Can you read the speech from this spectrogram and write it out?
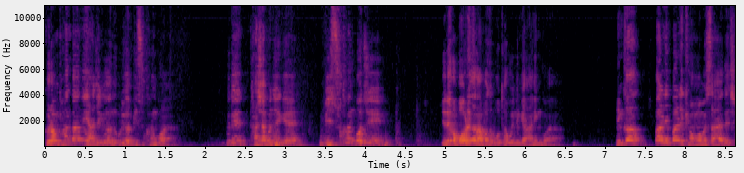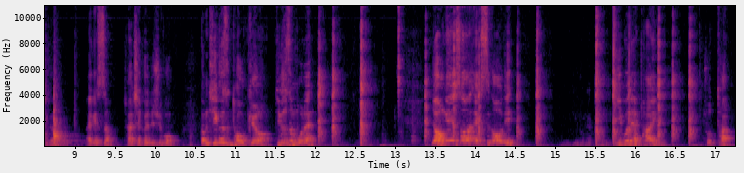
그런 판단이 아직은 우리가 미숙한 거야. 근데 다시 한번 얘기해. 미숙한 거지. 얘네가 머리가 나빠서 못하고 있는 게 아닌 거야. 그러니까 빨리빨리 경험을 쌓아야 돼 지금. 알겠어? 잘 체크해 두시고. 그럼 디귿은 더 웃겨. 디귿은 뭐래? 0에서 x가 어디? 2분의 파이. 좋다.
